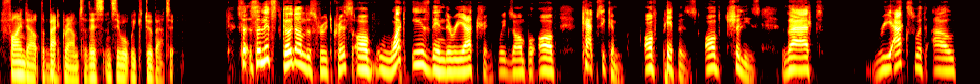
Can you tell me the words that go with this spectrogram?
find out the mm. background to this, and see what we could do about it. So, so let's go down this route, Chris, of what is then the reaction, for example, of capsicum of peppers, of chilies that reacts with our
